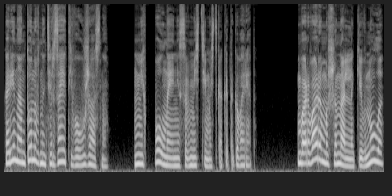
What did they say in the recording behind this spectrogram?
Карина Антоновна терзает его ужасно. У них полная несовместимость, как это говорят. Варвара машинально кивнула,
